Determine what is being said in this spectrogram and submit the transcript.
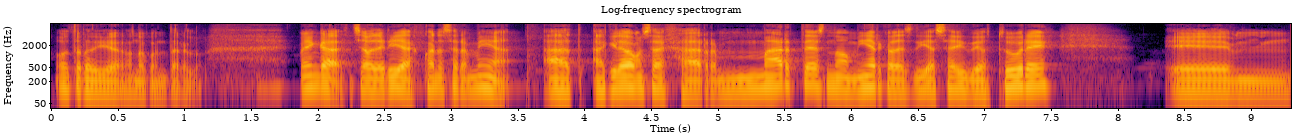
otro día o no contarlo. Venga, chavalería, ¿cuándo será mía? Aquí la vamos a dejar martes, no, miércoles, día 6 de octubre. Eh,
